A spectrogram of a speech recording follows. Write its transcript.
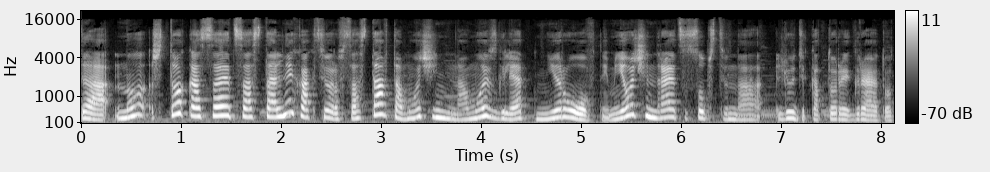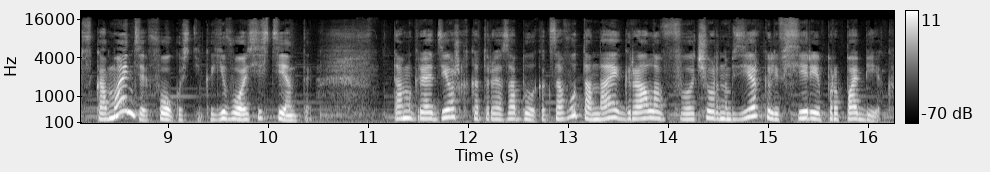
Да, но что касается остальных актеров, состав там очень, на мой взгляд, неровный. Мне очень нравятся, собственно, люди, которые играют вот в команде фокусника, его ассистенты. Там играет девушка, которую я забыла, как зовут. Она играла в Черном зеркале в серии про побег.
